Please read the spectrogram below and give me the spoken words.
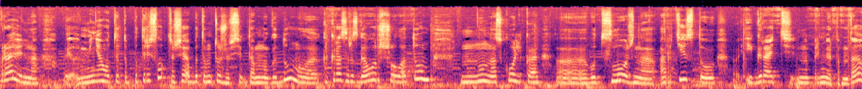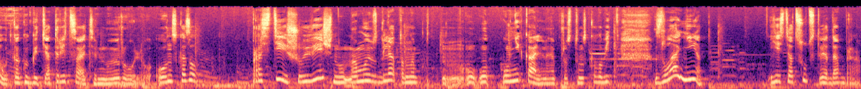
правильно. Меня вот это потрясло, потому что я об этом тоже всегда много думала. Как раз разговор шел о том, ну, насколько э, вот сложно артисту играть, например, там, да, вот как вы говорите, отрицательную роль. Он сказал простейшую вещь, но, на мой взгляд, она у- у- уникальная просто. Он сказал, ведь зла нет, есть отсутствие добра.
